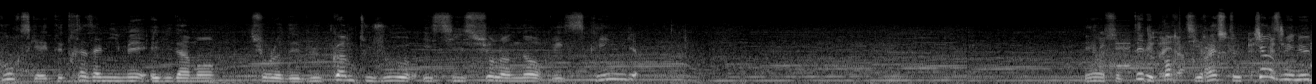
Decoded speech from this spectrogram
course qui a été très animée évidemment sur le début, comme toujours ici sur le Norris Ring. Et on se téléporte, il reste 15 minutes,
